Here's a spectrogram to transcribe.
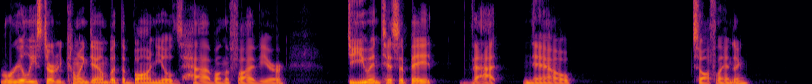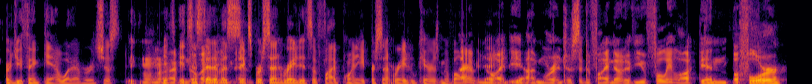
really started coming down, but the bond yields have on the five year. Do you anticipate that now soft landing? Or do you think, yeah, whatever, it's just it, Mm, it's, it's no instead of a six percent rate, it's a five point eight percent rate. Who cares? Move on. I have no idea. I'm more interested to find out if you fully locked in before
